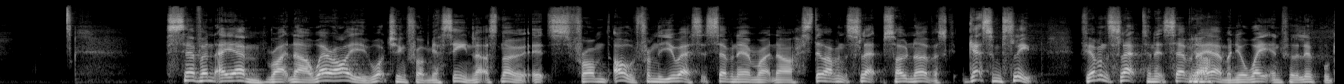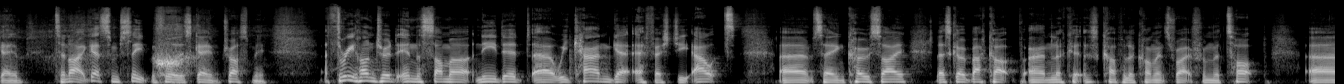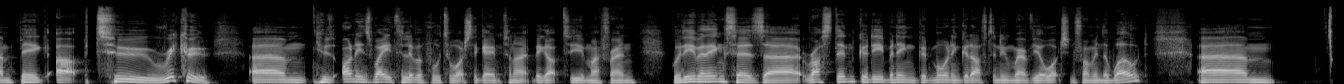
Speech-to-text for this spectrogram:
7 a.m. right now. Where are you watching from? Yassine, let us know. It's from, oh, from the US. It's 7 a.m. right now. Still haven't slept. So nervous. Get some sleep. If you haven't slept and it's 7 Yeah. a.m. and you're waiting for the Liverpool game tonight, get some sleep before this game. Trust me. 300 in the summer needed. Uh, we can get FSG out, uh, saying Kosai. Let's go back up and look at a couple of comments right from the top. Um, big up to Riku, um, who's on his way to Liverpool to watch the game tonight. Big up to you, my friend. Good evening, says uh, Rustin. Good evening, good morning, good afternoon, wherever you're watching from in the world. Um,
